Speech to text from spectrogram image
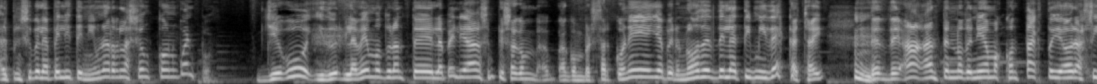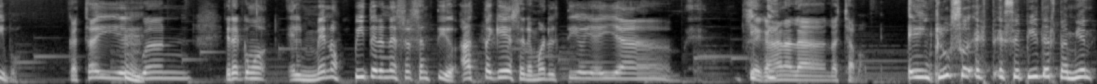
al principio de la peli tenía una relación con Gwen, po. Llegó y la vemos durante la peli, ah, se empieza a, con- a conversar con ella, pero no desde la timidez, ¿cachai? Mm. Desde, ah, antes no teníamos contacto y ahora sí, po. ¿Cachai? Y el Mm. era como el menos Peter en ese sentido, hasta que se le muere el tío y ahí ya eh, se Y- y- gana la, la chapa. E incluso este- ese Peter también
